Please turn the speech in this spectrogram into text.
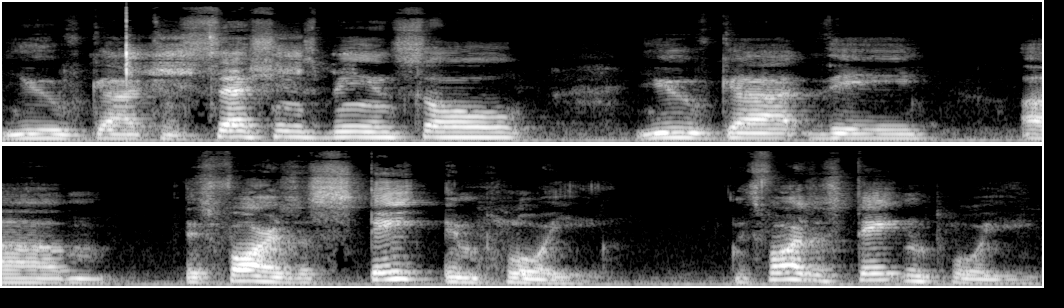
You've got concessions being sold. You've got the, um, as far as a state employee, as far as a state employee,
